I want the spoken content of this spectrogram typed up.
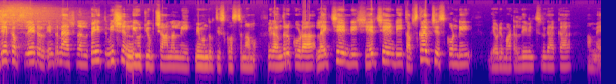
Jacob Slater International Faith Mission YouTube ఛానల్ని మీ ముందుకు తీసుకొస్తున్నాము. మీరందరూ కూడా లైక్ చేయండి షేర్ చేయండి సబ్స్క్రైబ్ చేసుకోండి. దేవుడి మాటలు దీవించిన గాక ఆమె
